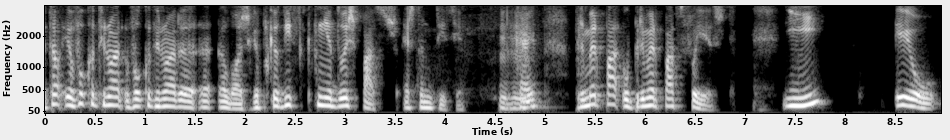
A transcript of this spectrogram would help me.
Então, eu vou continuar, vou continuar a, a- a lógica, porque eu disse que tinha dois passos esta notícia. Uhum. ok? Primeiro o primeiro passo foi este. E eu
